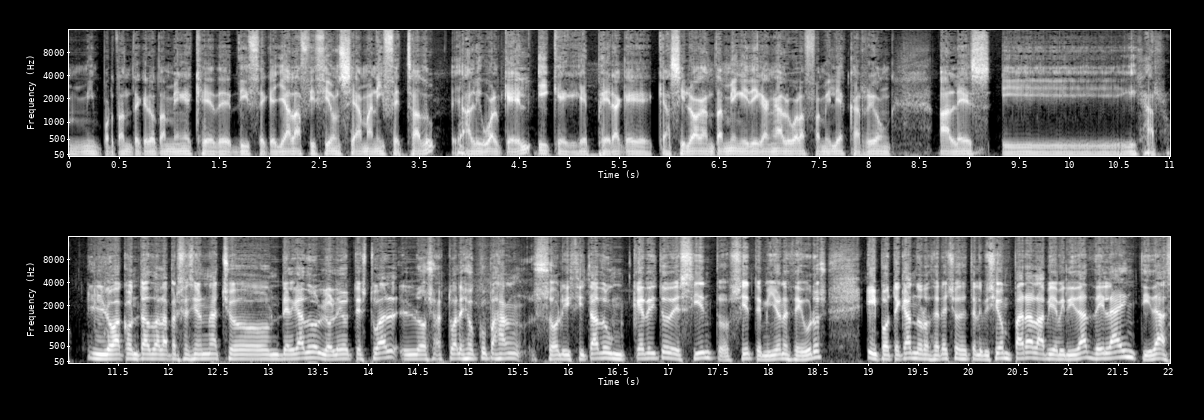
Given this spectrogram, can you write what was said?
importante creo también es que de- dice que ya la afición se ha manifestado eh, al igual que él y que espera que, que así lo hagan también y digan algo a las familias Carrión, Alex y Guijarro. Lo ha contado a la perfección Nacho Delgado, lo leo textual, los actuales ocupas han solicitado un crédito de 107 millones de euros hipotecando los derechos de televisión para la viabilidad de la entidad.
